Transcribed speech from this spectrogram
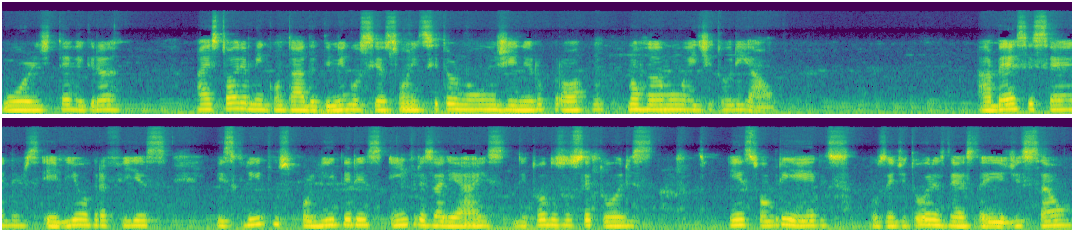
World Telegram, a história bem contada de negociações se tornou um gênero próprio no ramo editorial. Há best-sellers e biografias escritos por líderes empresariais de todos os setores, e sobre eles, os editores desta edição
